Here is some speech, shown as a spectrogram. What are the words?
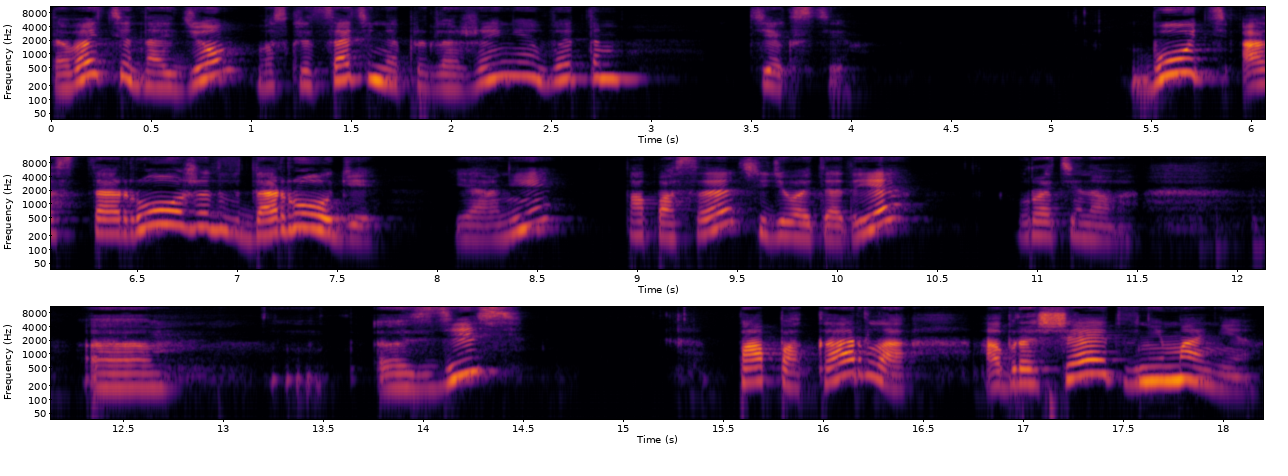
Давайте найдем восклицательное предложение в этом тексте. Будь осторожен в дороге! Яғни папасы сөйтіп айтады иә здесь папа Карла обращает внимание,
